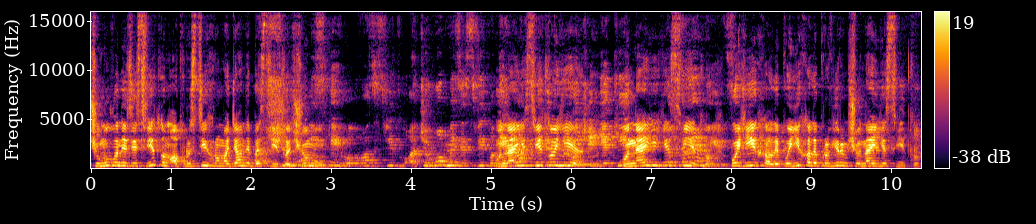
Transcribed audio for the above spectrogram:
Чому вони зі світлом, а прості громадяни без світла? Чому міський голова зі світлом? А чого ми зі світлом? У неї світло є. відключень, які У неї є світло. дотримуються. Поїхали, поїхали, провіримо, що у неї є світло.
